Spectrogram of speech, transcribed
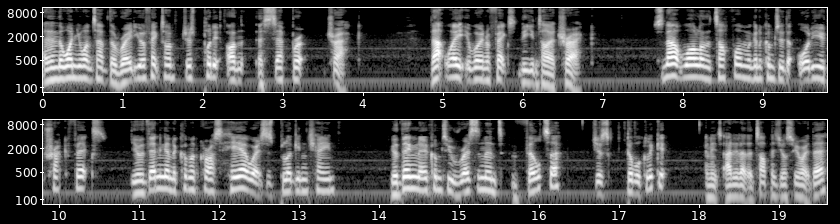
and then the one you want to have the radio effect on, just put it on a separate track. That way it won't affect the entire track. So now while on the top one we're going to come to the audio track effects you're then going to come across here where it says plugin chain. You're then going to come to resonant filter. Just double click it and it's added at the top as you'll see right there.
